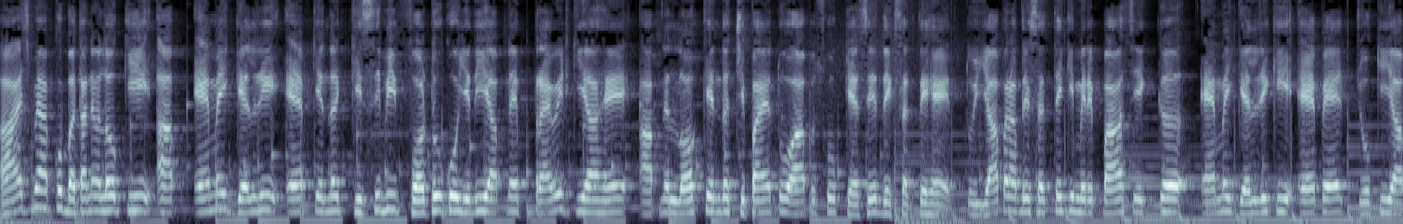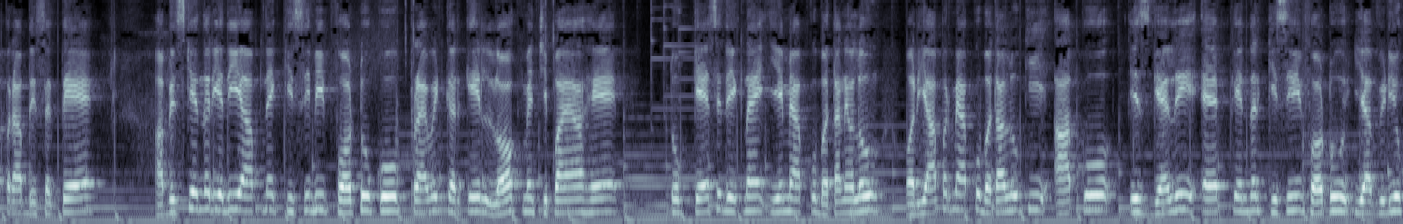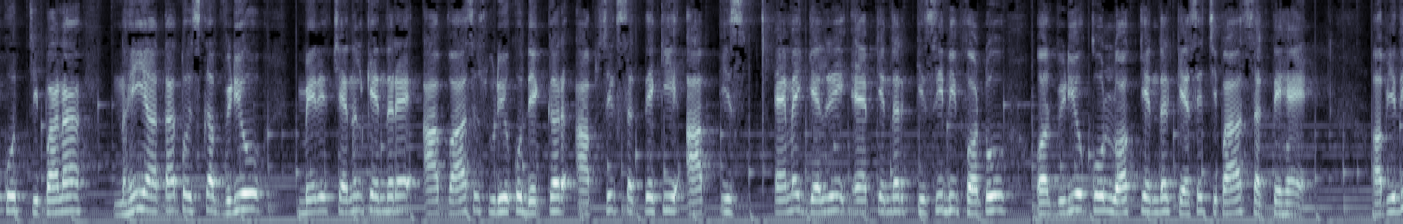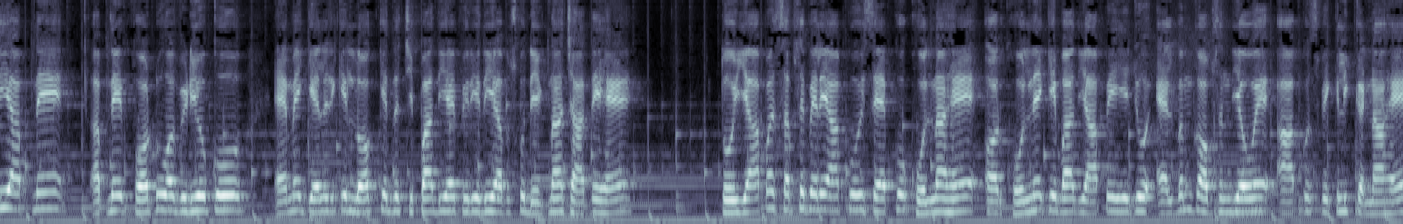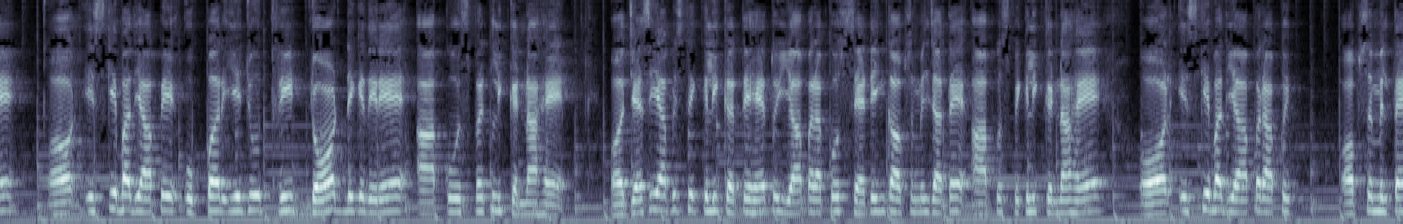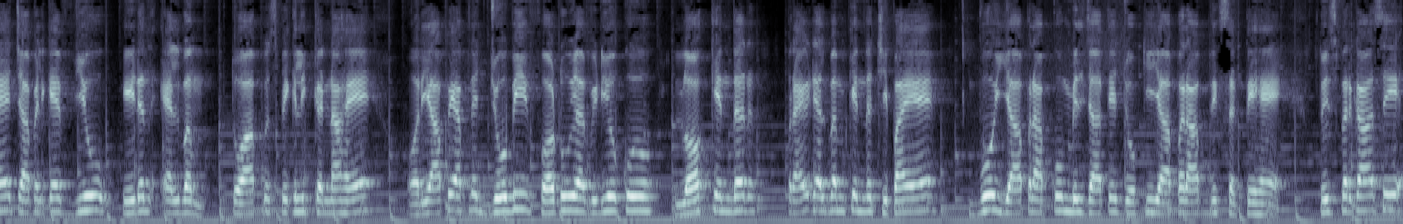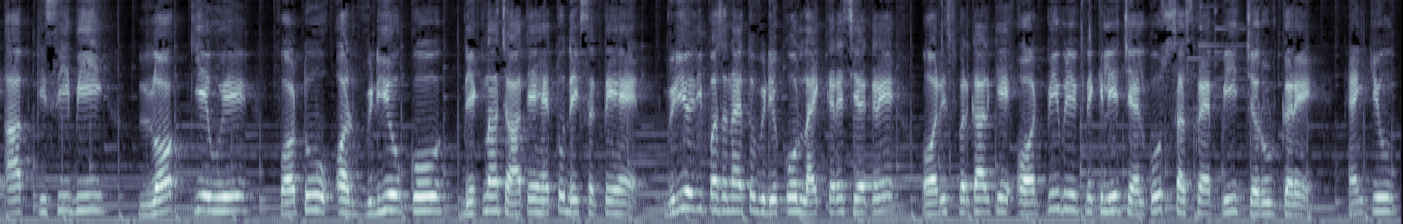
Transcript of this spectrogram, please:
आज मैं आपको बताने वाला हूँ कि आप एम आई गैलरी ऐप के अंदर किसी भी फ़ोटो को यदि आपने प्राइवेट किया है, आपने लॉक के अंदर छिपाया तो आप उसको कैसे देख सकते हैं? तो यहाँ पर आप देख सकते हैं कि मेरे पास एक एम आई गैलरी की ऐप है, जो कि यहाँ पर आप देख सकते हैं। अब इसके अंदर यदि आपने किसी भी फ़ोटो को प्राइवेट करके लॉक में छिपाया है तो कैसे देखना है, ये मैं आपको बताने वाला हूँ। और यहाँ पर मैं आपको बता लू कि आपको इस गैलरी ऐप के अंदर किसी भी फ़ोटो या वीडियो को छिपाना नहीं आता तो इसका वीडियो मेरे चैनल के अंदर है। आप वहाँ से वीडियो को देखकर आप सीख सकते हैं कि आप इस एम गैलरी ऐप के अंदर किसी भी फ़ोटो और वीडियो को लॉक के अंदर कैसे छिपा सकते हैं। अब यदि आपने अपने फ़ोटो और वीडियो को एम गैलरी के लॉक के अंदर छिपा दिया है, फिर यदि आप उसको देखना चाहते हैं तो यहाँ पर सबसे पहले आपको इस ऐप को खोलना है और खोलने के बाद यहाँ पे ये जो एल्बम का ऑप्शन दिया हुआ है, आपको इस पर क्लिक करना है और इसके बाद यहाँ पे ऊपर ये जो थ्री डॉट दिखे दे रहे हैं, आपको इस पर क्लिक करना है। और जैसे ही आप इस पर क्लिक करते हैं तो यहाँ पर आपको सेटिंग का ऑप्शन मिल जाता है, आपको इस पर क्लिक करना है और इसके बाद यहाँ पर आपको ऑप्शन मिलता है, जहाँ पे लिखा है व्यू हिडन एल्बम तो आपको इस पर क्लिक करना है। और यहाँ पे आपने जो भी फ़ोटो या वीडियो को लॉक के अंदर प्राइवेट एल्बम के अंदर छिपाए हैं, वो यहाँ पर आपको मिल जाते हैं, जो कि यहाँ पर आप देख सकते हैं। तो इस प्रकार से आप किसी भी लॉक किए हुए फ़ोटो और वीडियो को देखना चाहते हैं तो देख सकते हैं। वीडियो यदि पसंद आए तो वीडियो को लाइक करें, शेयर करें और इस प्रकार के और भी वीडियो देखने के लिए चैनल को सब्सक्राइब भी ज़रूर करें। Thank you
